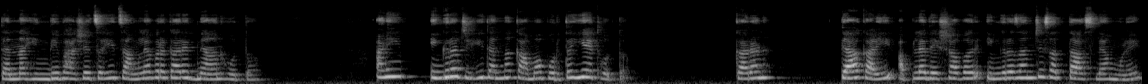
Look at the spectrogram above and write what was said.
त्यांना हिंदी भाषेचंही चांगल्या प्रकारे ज्ञान होतं. आणि इंग्रजीही त्यांना कामापुरतं येत होतं. कारण त्या काळी आपल्या देशावर इंग्रजांची सत्ता असल्यामुळे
